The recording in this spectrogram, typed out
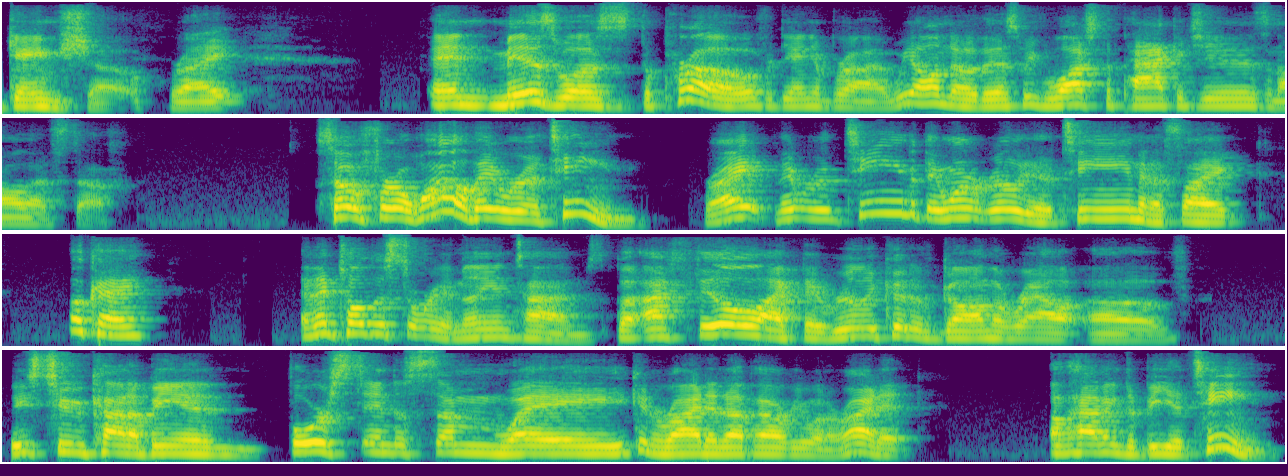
game show, right? And Miz was the pro for Daniel Bryan. We all know this. We've watched the packages and all that stuff. So for a while they were a team, right? They were a team, but they weren't really a team. And it's like, okay. And they've told this story a million times, but I feel like they really could have gone the route of these two kind of being forced into some way. You can write it up however you want to write it, of having to be a team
